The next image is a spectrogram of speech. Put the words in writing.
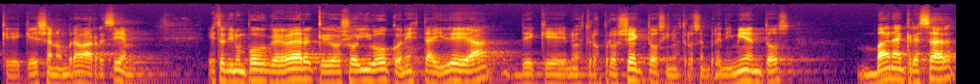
que, ella nombraba recién. Esto tiene un poco que ver, creo yo, Ivo, con esta idea de que nuestros proyectos y nuestros emprendimientos van a crecer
